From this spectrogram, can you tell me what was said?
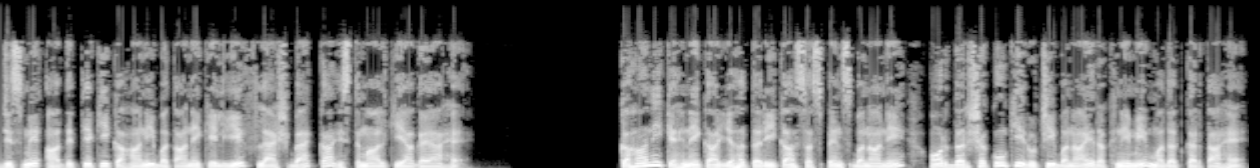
जिसमें आदित्य की कहानी बताने के लिए फ्लैशबैक का इस्तेमाल किया गया है। कहानी कहने का यह तरीका सस्पेंस बनाने और दर्शकों की रुचि बनाए रखने में मदद करता है।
